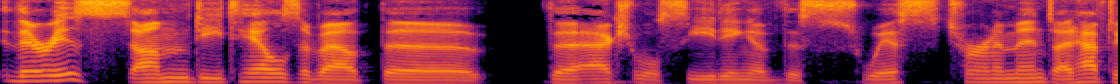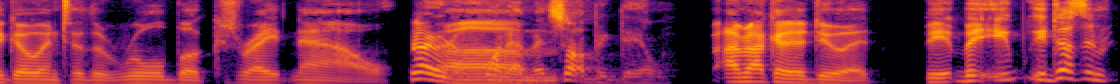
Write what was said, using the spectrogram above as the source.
there is some details about the the actual seeding of the Swiss tournament. I'd have to go into the rule books right now. Fair enough, um, whatever. It's not a big deal. I'm not going to do it. But it, it, doesn't,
